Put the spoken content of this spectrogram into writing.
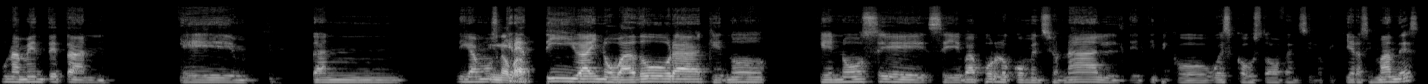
una mente tan, eh, tan, digamos, creativa, innovadora, que no, que no se, se va por lo convencional, el, típico West Coast Offense y lo que quieras y mandes.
